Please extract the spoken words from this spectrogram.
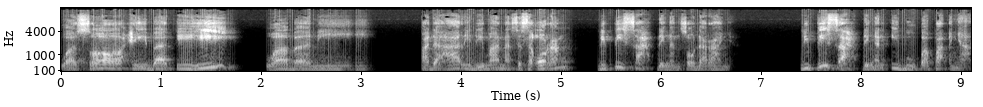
wa sahibatihi wabani. Pada hari di mana seseorang dipisah dengan saudaranya. Dipisah dengan ibu bapaknya.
